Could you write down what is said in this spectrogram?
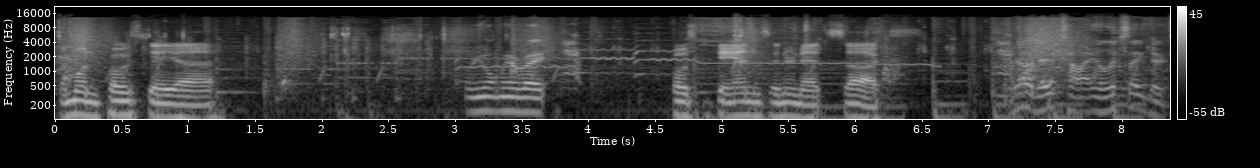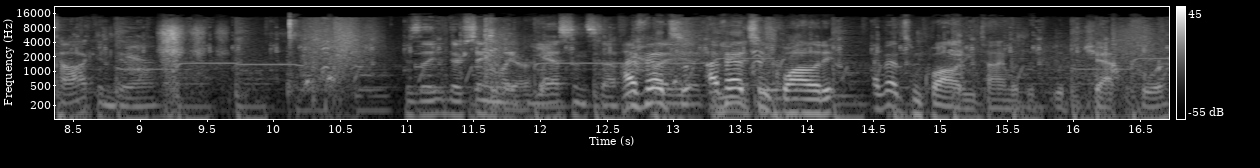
Someone post a uh, what do you want me to write? post Dan's internet sucks. no, they're talking. It looks like they're talking to him. Cause they, they're saying like yes and stuff. I've had some, like, I've had some hear me?" quality I've had some quality time with the with the chat before.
